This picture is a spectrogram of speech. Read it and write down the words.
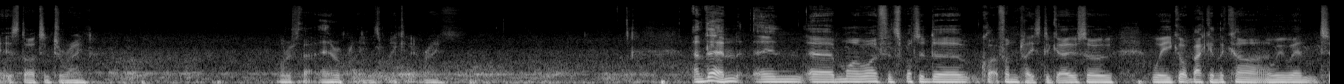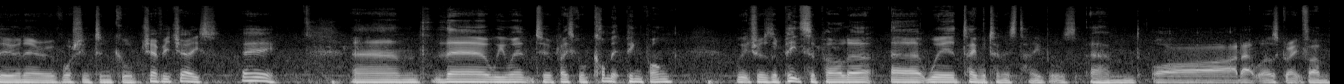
It is starting to rain. What if that aeroplane is making it rain? And then, in, uh, my wife had spotted a quite a fun place to go, so we got back in the car and we went to an area of Washington called Chevy Chase. Hey! And there we went to a place called Comet Ping Pong, which was a pizza parlor uh, with table tennis tables. And oh, that was great fun,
